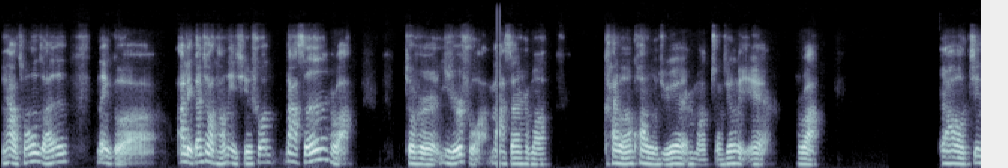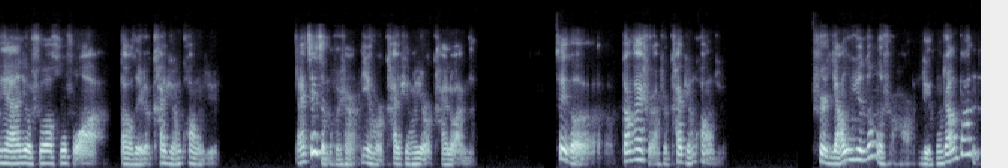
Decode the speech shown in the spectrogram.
你看从咱那个阿里干教堂那期说纳森是吧？就是一直说纳森什么开滦矿务局什么总经理是吧？然后今天又说胡佛到这个开平矿务局，哎，这怎么回事？一会儿开平，一会儿开滦的。这个刚开始啊是开平矿务局，是洋务运动的时候李鸿章办的，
